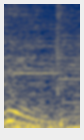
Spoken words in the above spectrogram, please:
win.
